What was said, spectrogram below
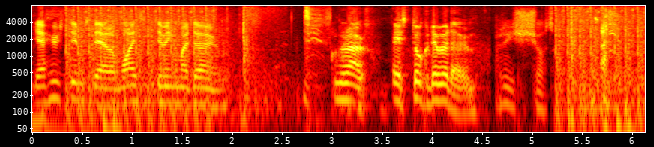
Yeah, who's Dimsdale and why is he dimming my dome? No, no, it's Doug Dimmadome. Please shut up.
